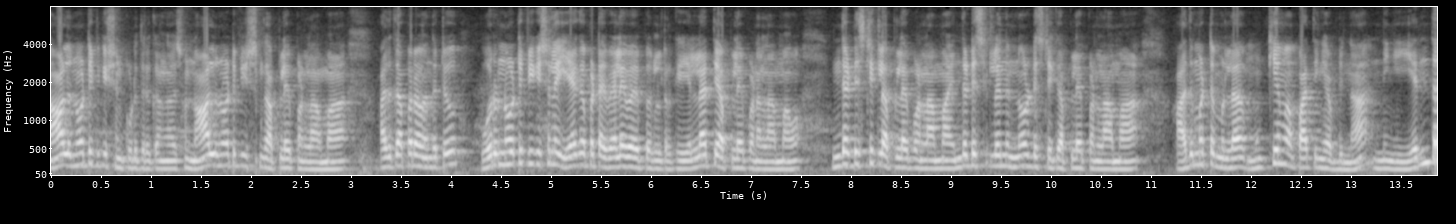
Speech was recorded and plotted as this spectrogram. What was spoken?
நாலு நோட்டிஃபிகேஷன் கொடுத்துருக்காங்க. ஸோ நாலு நோட்டிஃபிகேஷனுக்கு அப்ளை பண்ணலாமா? அதுக்கப்புறம் வந்துட்டு ஒரு நோட்டிஃபிகேஷனில் ஏகப்பட்ட வேலைவாய்ப்புகள் இருக்குது எல்லாத்தையும் அப்ளை பண்ணலாமா? இந்த டிஸ்ட்ரிக்டில் அப்ளை பண்ணலாமா? இந்த டிஸ்ட்ரிக்ட்லேருந்து இன்னொரு டிஸ்ட்ரிக் அப்ளை பண்ணலாமா? அது மட்டும் இல்லை முக்கியமாக பார்த்தீங்க அப்படின்னா நீங்கள் எந்த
